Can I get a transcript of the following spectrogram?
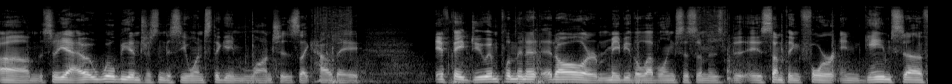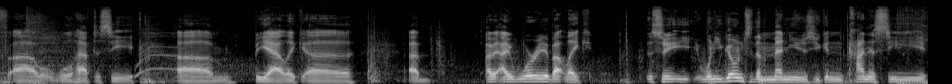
Um, so yeah, it will be interesting to see once the game launches, like how they if they do implement it at all, or maybe the leveling system is is something for in-game stuff, uh, we'll have to see. Um, but yeah, like uh, I, I worry about like so y when you go into the menus, you can kind of see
